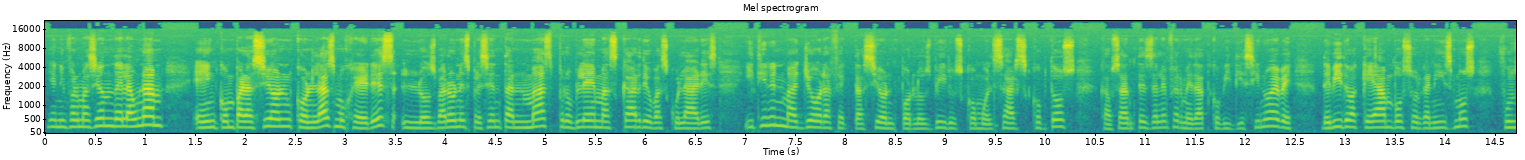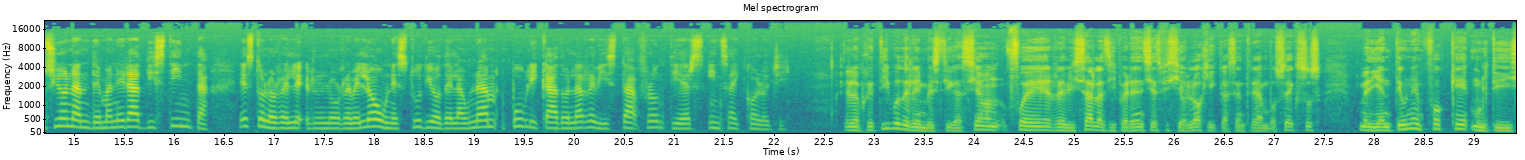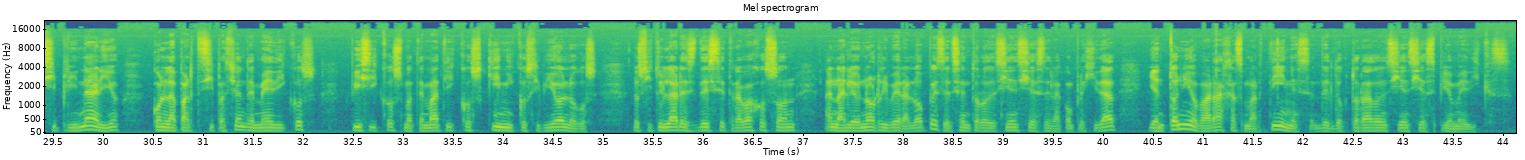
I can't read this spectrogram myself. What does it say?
Y en información de la UNAM, en comparación con las mujeres, los varones presentan más problemas cardiovasculares y tienen mayor afectación por los virus como el SARS-CoV-2, causantes de la enfermedad COVID-19, debido a que ambos organismos funcionan de manera distinta. Esto lo, lo reveló un estudio de la UNAM publicado en la revista Frontiers in Psychology. El objetivo de la investigación fue revisar las diferencias fisiológicas entre ambos sexos mediante un enfoque multidisciplinario con la participación de médicos, físicos, matemáticos, químicos y biólogos. Los titulares de este trabajo son Ana Leonor Rivera López, del Centro de Ciencias de la Complejidad, y Antonio Barajas Martínez, del Doctorado en Ciencias Biomédicas.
